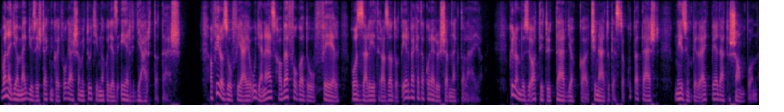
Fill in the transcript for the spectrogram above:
van egy olyan meggyőzés technikai fogás, amit úgy hívnak, hogy az érvgyártatás. A filozófiája ugyanez, ha befogadó fél hozza létre az adott érveket, akkor erősebbnek találja. Különböző attitűd tárgyakkal csináltuk ezt a kutatást, nézzünk például egy példát, a sampon.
